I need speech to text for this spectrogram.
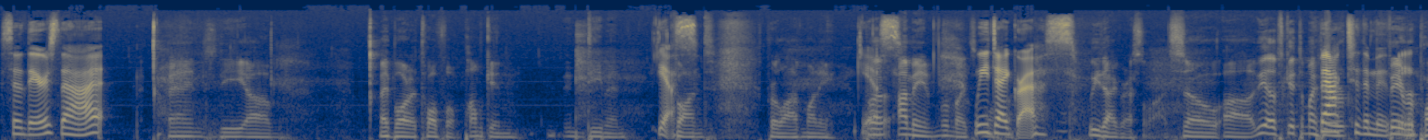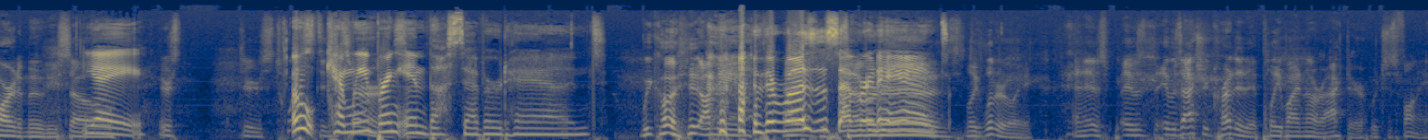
So there's that. And the um, I bought a 12 foot pumpkin demon Yes. fund for a lot of money. Yes. Well, I mean, we, might, We digress. We digress a lot. So uh, yeah, let's get to my Back favorite, to the movie. favorite part of the movie. So Yay. There's twists Oh, can we bring in the severed hand? We could. I mean, There was a severed hand. hands, like literally, and it was it was it was actually credited played by another actor, which is funny.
